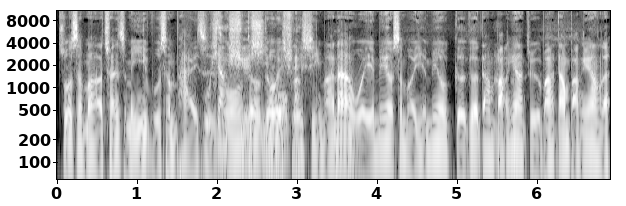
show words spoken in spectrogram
做什么穿什么衣服什么牌子，我都都会学习嘛。那我也没有什么，也没有哥哥当榜样，就是把他当榜样了。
